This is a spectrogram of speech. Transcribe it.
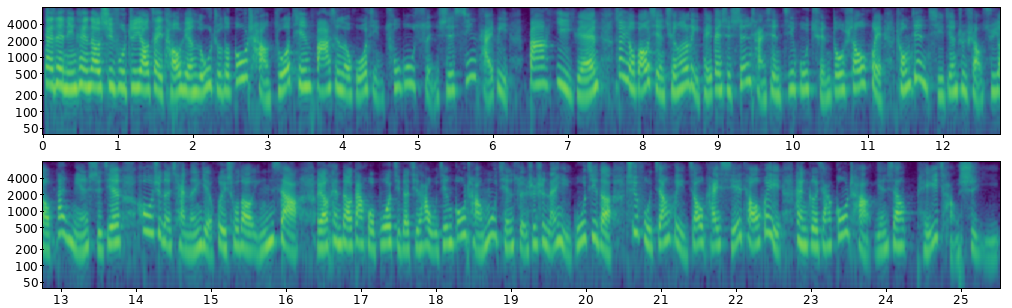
再带您看到旭富制药在桃园芦竹的工厂，昨天发生了火警，粗估损失新台币八亿元。虽然有保险全额理赔，但是生产线几乎全都烧毁，重建期间至少需要半年时间，后续的产能也会受到影响。然后看到大火波及的其他五间工厂，目前损失是难以估计的。旭富将会召开协调会，和各家工厂研商赔偿事宜。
